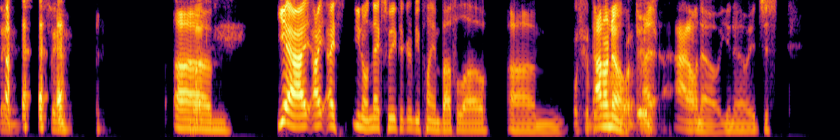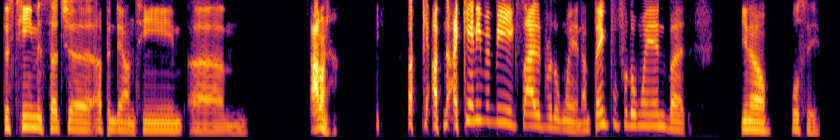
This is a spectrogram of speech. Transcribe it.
Same, same. Um, yeah, I, I, I, you know, next week they're going to be playing Buffalo. Um, It's gonna be a I don't know. one. I, I don't know. You know, it just this team is such a up and down team. Um, I don't know. I'm not, I can't even be excited for the win. I'm thankful for the win, but you know, we'll see.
